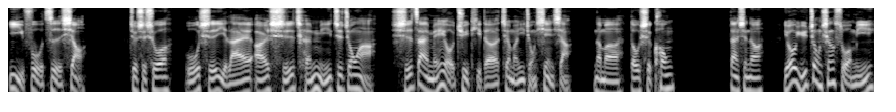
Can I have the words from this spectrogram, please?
亦复自笑。就是说，无始以来而时沉迷之中啊，实在没有具体的这么一种现象，那么都是空。但是呢，由于众生所迷，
